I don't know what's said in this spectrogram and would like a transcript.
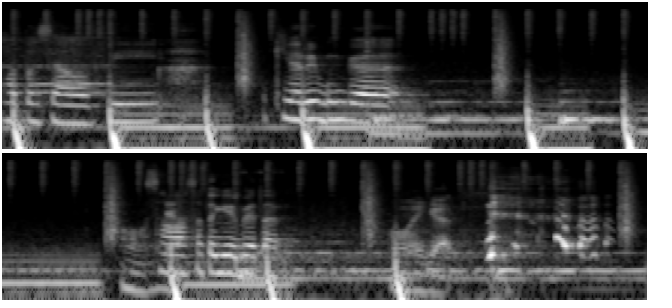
Foto selfie kirim ke oh, salah satu gebetan. oh my god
